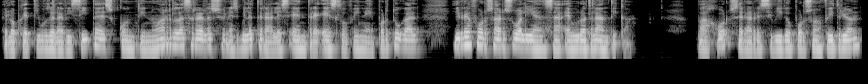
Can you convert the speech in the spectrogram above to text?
El objetivo de la visita es continuar las relaciones bilaterales entre Eslovenia y Portugal y reforzar su alianza euroatlántica. Pajor será recibido por su anfitrión,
